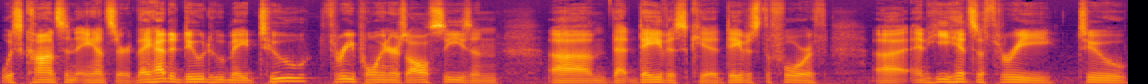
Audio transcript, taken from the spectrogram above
Wisconsin answered. They had a dude who made two three pointers all season, um, that Davis kid, Davis the fourth, uh, and he hits a three to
